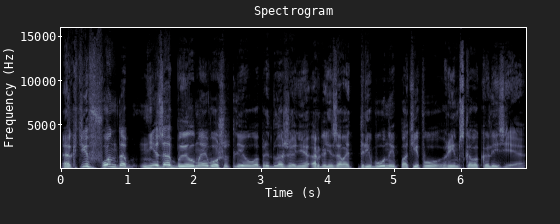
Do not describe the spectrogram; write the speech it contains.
Актив фонда не забыл моего шутливого предложения организовать трибуны по типу римского колизея.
